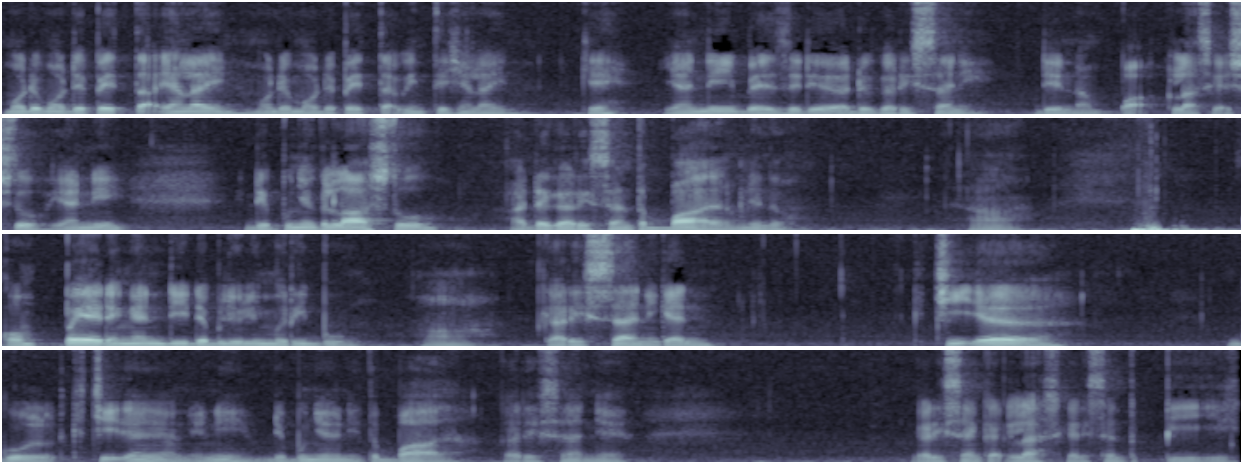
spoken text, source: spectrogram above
model-model petak yang lain, model-model petak vintage yang lain. Okey, yang ni beza dia ada garisan ni. Dia nampak kelas kat situ. Yang ni dia punya gelas tu ada garisan tebal macam tu. Ha. Compare dengan DW5000. Ha, garisan ni kan kecil je. Gold kecil kan. Ini dia punya ni tebal garisan dia. Garisan kat gelas, garisan tepi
